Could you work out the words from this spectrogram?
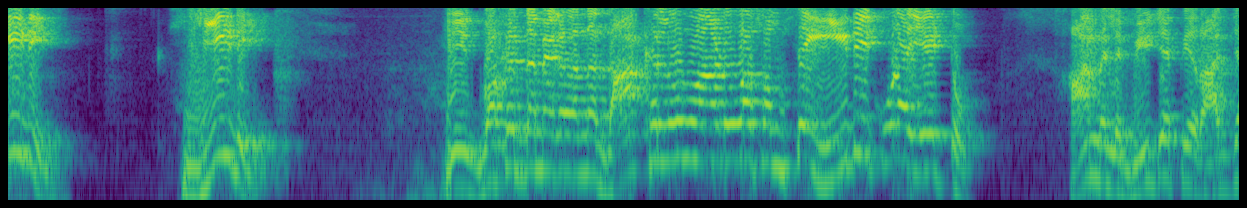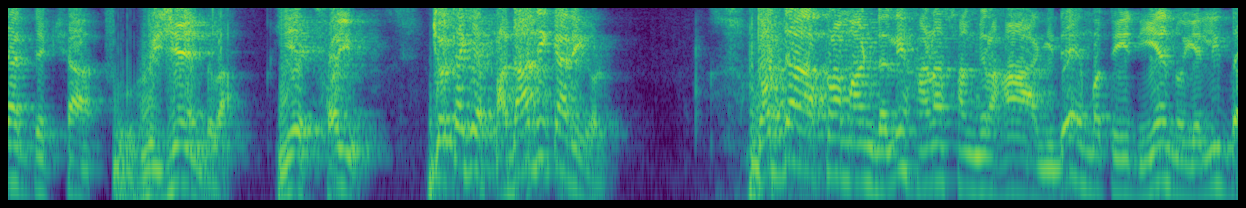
ಇಡಿ ಇಡಿ, ಈ ಮೊಕದ್ದಮೆಗಳನ್ನ ದಾಖಲು ಮಾಡುವ ಸಂಸ್ಥೆ ಇಡಿ ಕೂಡ ಏಟು. ಆಮೇಲೆ ಬಿಜೆಪಿ ರಾಜ್ಯಾಧ್ಯಕ್ಷ ವಿಜಯೇಂದ್ರ ಎ ಫೈವ್ ಜೊತೆಗೆ ಪದಾಧಿಕಾರಿಗಳು. ದೊಡ್ಡ ಪ್ರಮಾಣದಲ್ಲಿ ಹಣ ಸಂಗ್ರಹ ಆಗಿದೆ ಮತ್ತು ಇದೇನು ಎಲ್ಲಿದ್ದ ಎಲ್ಲಿಂದ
